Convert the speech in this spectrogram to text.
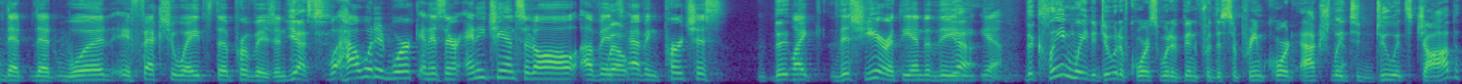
that that would effectuate the provision. Yes. How would it work, and is there any chance at all of it Well, having purchased the- like this year at the end of the Yeah. The clean way to do it, of course, would have been for the Supreme Court actually to do its job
